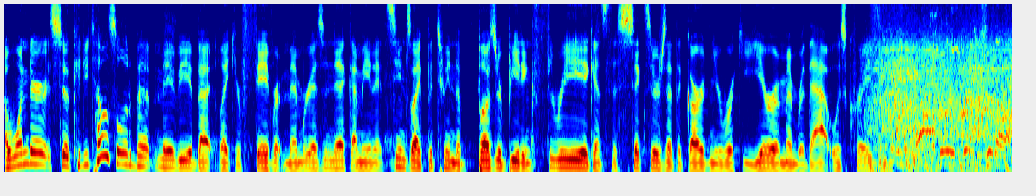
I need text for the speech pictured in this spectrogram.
I wonder. So, could you tell us a little bit, maybe about like your favorite memory as a Knick? I mean, it seems like between the buzzer-beating three against the Sixers at the Garden your rookie year, remember that was crazy. Marbury brings it up.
